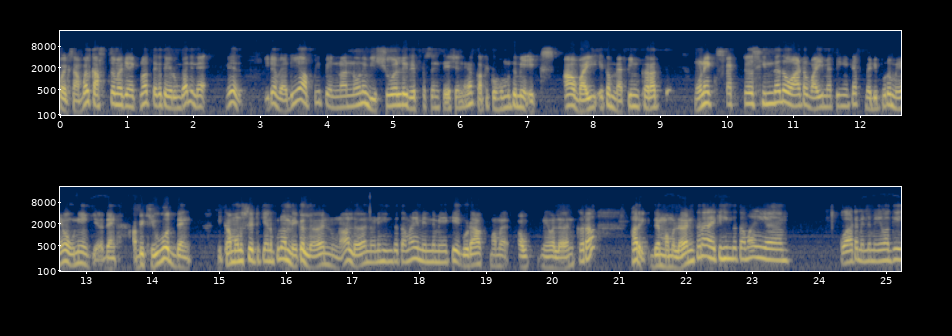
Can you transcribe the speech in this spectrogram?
ෆොක්සම්පල් කස්ටම කෙනෙක් නොත් එක තේරුම් ගන්න නෑ. නේද? ඊට වැඩිය අපි පෙන්වන්න ඕන විශ්ුවල්ලි රෙපසන්ටේෂන් එක අපි කොහොමද මේ එක් වයි එක මැපින් කරත් මොනෙක් ෆෙක්ටර්ස් හින්දද වාට වයි මැපිං එකක් වැඩිපුර මේ උනේ කිය දැන් අපි කිව්වොත් දැන් එක මනුස්සට කියන පුළුවන් මේක ලර්න් වුනා ලර්න් වන හින්ද තමයි මෙන්න මේකේ ගොඩාක් මම අව් මේව ලර්න් කර. හරි. දැන් මම ලර්න් කර. එක හින්ද තමයි වාට මෙන්න මේ වගේ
